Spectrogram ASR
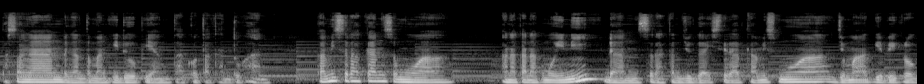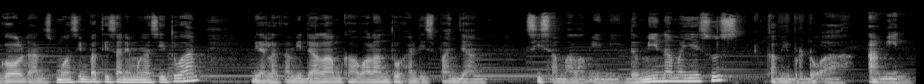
pasangan, dengan teman hidup yang takut akan Tuhan. Kami serahkan semua anak-anakmu ini dan serahkan juga istirahat kami semua, jemaat GB Grogol dan semua simpatisan yang mengasihi Tuhan. Biarlah kami dalam kawalan Tuhan di sepanjang sisa malam ini. Demi nama Yesus, kami berdoa. Amin.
